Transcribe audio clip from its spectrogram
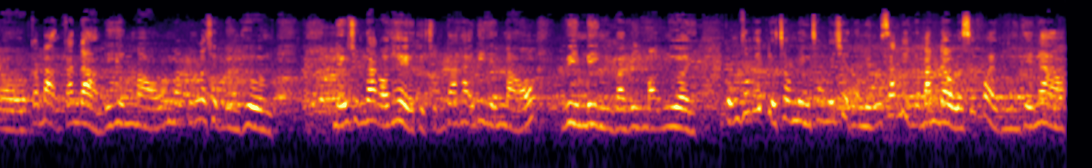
ờ, các bạn can đảm đi hiến máu nó cũng là chuyện bình thường. Nếu chúng ta có thể thì chúng ta hãy đi hiến máu vì mình và vì mọi người. Cũng giúp ích được cho mình trong cái chuyện là mình cũng xác định là ban đầu là sức khỏe của mình thế nào.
